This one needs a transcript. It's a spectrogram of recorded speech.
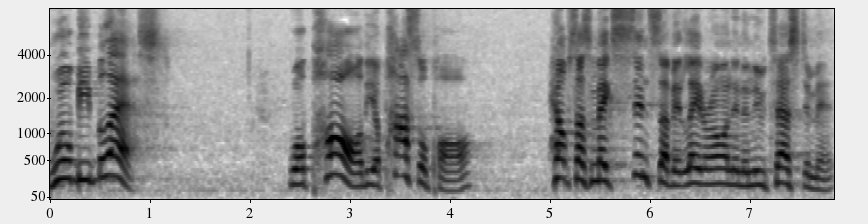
will be blessed. Well, Paul, the apostle Paul, helps us make sense of it later on in the New Testament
